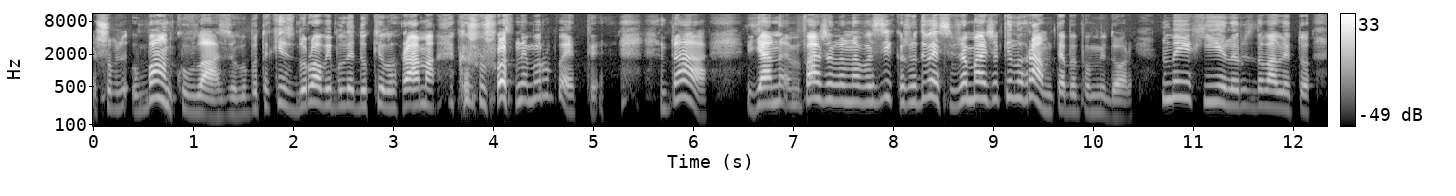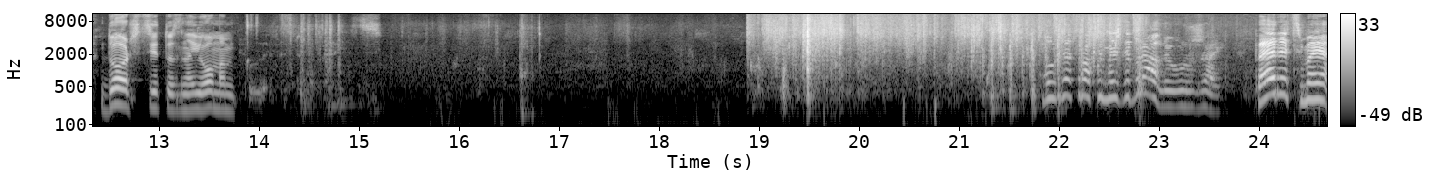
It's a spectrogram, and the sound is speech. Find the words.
щоб в банку влазило, бо такі здорові були до кілограма. Кажу, що з ними робити? Да. Я важила на вазі, кажу, дивись, вже майже кілограм у тебе помідори. Ну ми їх їли, роздавали то дочці, то знайомим. Ну, вже трохи ми зібрали урожай. Перець ми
